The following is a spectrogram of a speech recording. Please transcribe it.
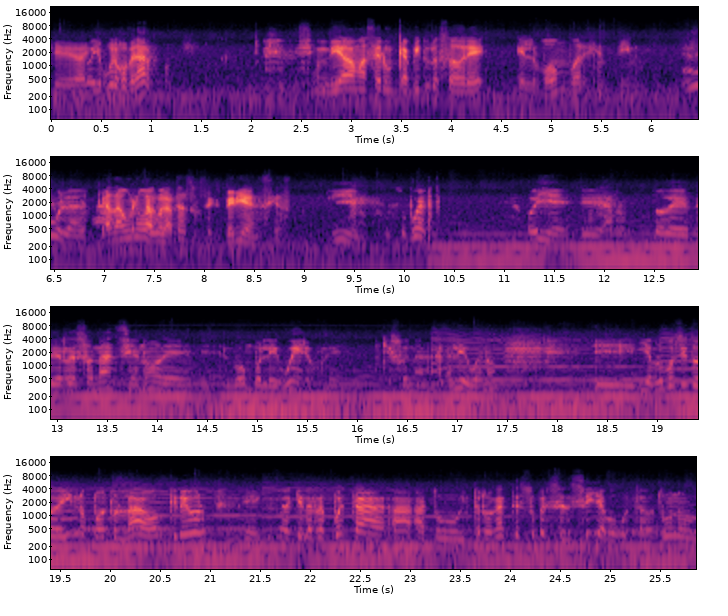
Que hay que puro cooperar. Pues. Un día vamos a hacer un capítulo sobre el bombo argentino. Cada uno va a contar sus experiencias. Sí, por supuesto. Oye, eh, a propósito de, resonancia, ¿no? De, el bombo legüero, eh, que suena a la legua, ¿no? Eh, y a propósito de irnos por otro lado, creo que la respuesta a, tu interrogante es súper sencilla, pues, Gustavo. Tú no,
